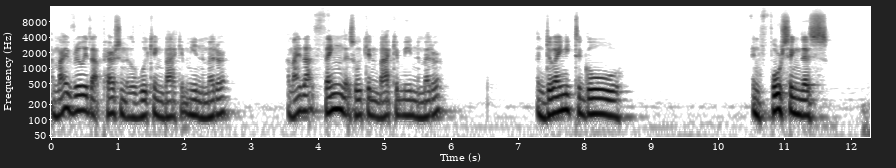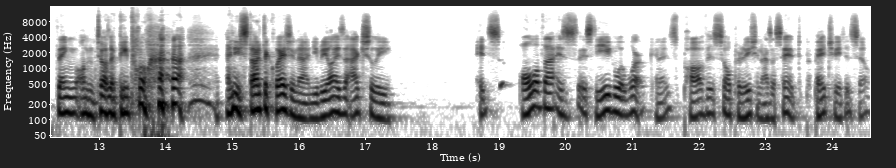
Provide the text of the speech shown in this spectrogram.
Am I really that person that's looking back at me in the mirror? Am I that thing that's looking back at me in the mirror? And do I need to go enforcing this thing onto other people? and you start to question that and you realize that actually it's all of that is it's the ego at work and it's part of its operation, as I said, to perpetuate itself.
